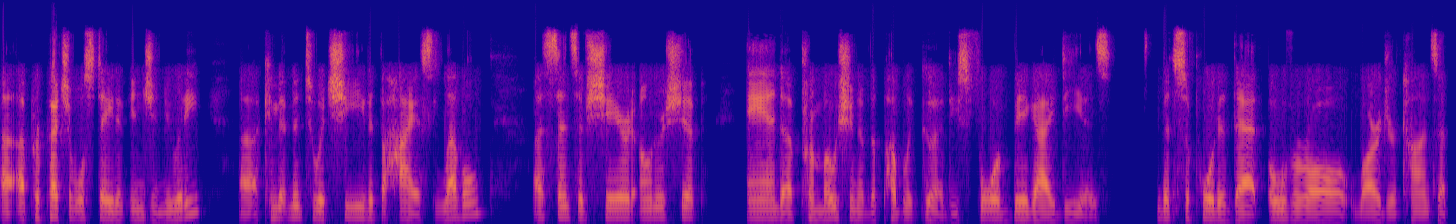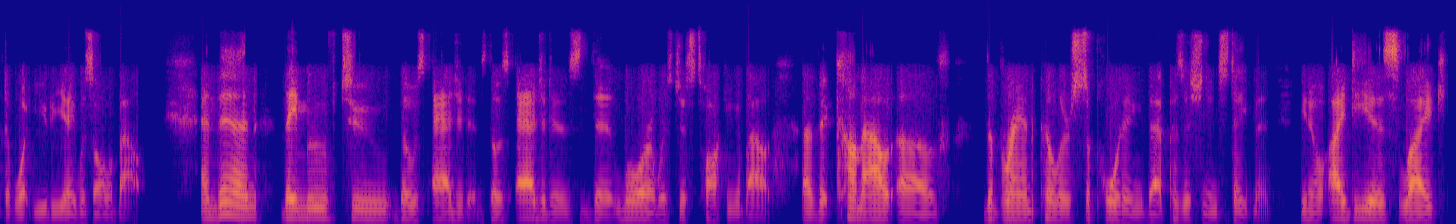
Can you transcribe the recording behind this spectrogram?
Uh, a perpetual state of ingenuity, a uh, commitment to achieve at the highest level, a sense of shared ownership, and a promotion of the public good, these four big ideas that supported that overall larger concept of what UVA was all about. And then they moved to those adjectives, those adjectives that Laura was just talking about uh, that come out of the brand pillars supporting that positioning statement. You know, ideas like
